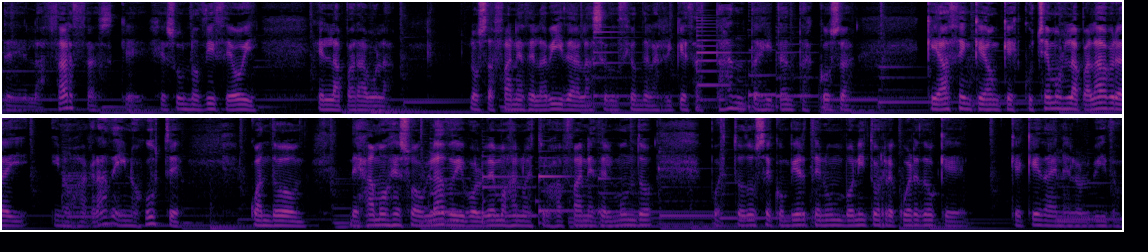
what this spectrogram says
de las zarzas que Jesús nos dice hoy en la parábola. Los afanes de la vida, la seducción de las riquezas, tantas y tantas cosas que hacen que aunque escuchemos la palabra y, nos agrade y nos guste, cuando dejamos eso a un lado y volvemos a nuestros afanes del mundo, pues todo se convierte en un bonito recuerdo que, que queda en el olvido.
